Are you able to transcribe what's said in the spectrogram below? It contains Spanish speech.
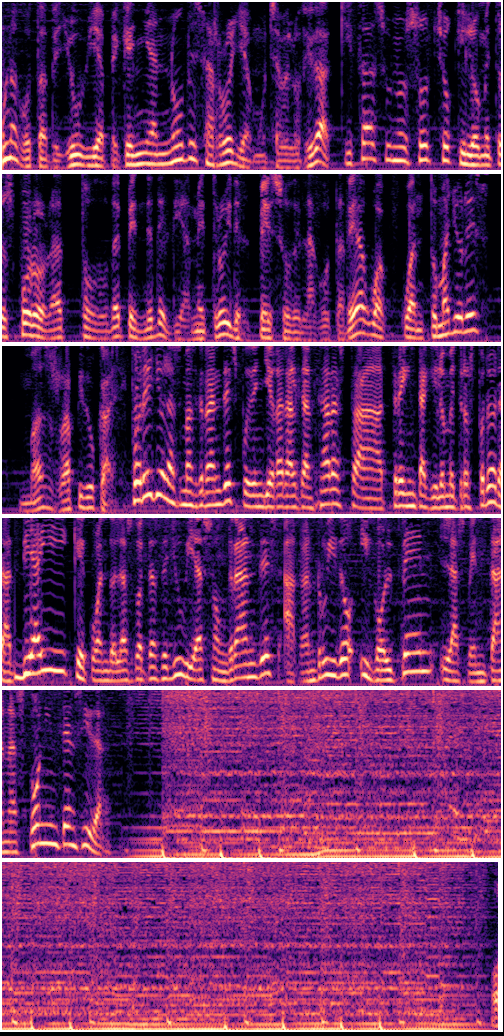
Una gota de lluvia pequeña no desarrolla mucha velocidad, quizás unos 8 kilómetros por hora, todo depende del diámetro y del peso de la gota de agua. Cuanto mayor es, más rápido cae. Por ello, las más grandes pueden llegar a alcanzar hasta 30 kilómetros por hora. De ahí que cuando las gotas de lluvia son grandes, hagan ruido y golpeen las ventanas con intensidad.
